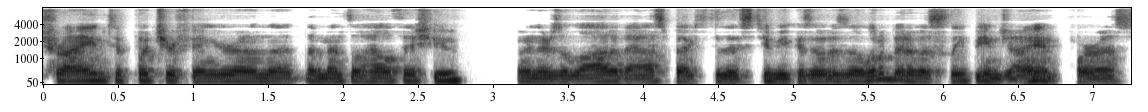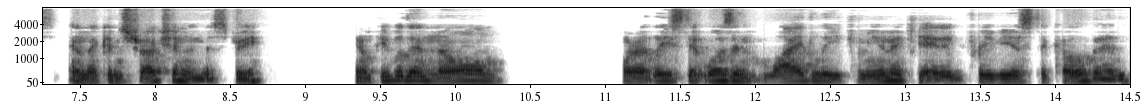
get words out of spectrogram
trying to put your finger on the, the mental health issue. I mean, there's a lot of aspects to this too, because it was a little bit of a sleeping giant for us in the construction industry. You know, people didn't know, or at least it wasn't widely communicated previous to COVID.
